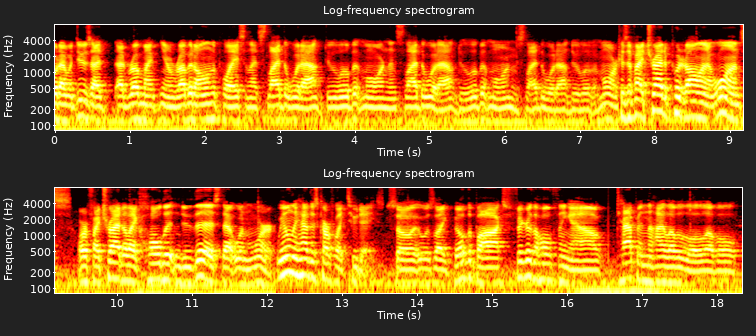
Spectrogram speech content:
What I would do is I'd, I'd rub my, you know, rub it all into place, and I'd slide the wood out, do a little bit more, and then slide the wood out, do a little bit more, and then slide the wood out, do a little bit more. Because if I tried to put it all in at once, or if I tried to like hold it and do this, that wouldn't work. We only had this car for like two days, so it was like build the box, figure the whole thing out, tap in the high level, low level.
